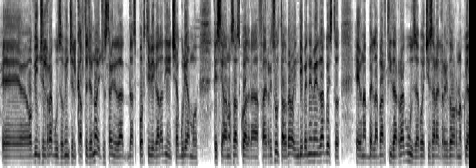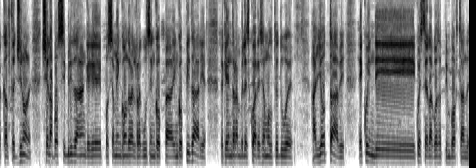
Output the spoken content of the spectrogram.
eh, o vince il Ragusa o vince il Caltegio, noi giustamente da, da, sportivi calatini ci auguriamo che sia la nostra squadra a fare il risultato, però indipendentemente da questo è una bella partita a Ragusa, poi ci sarà il ritorno qui a Caltaginone, c'è la possibilità anche che possiamo incontrare il Ragusa in Coppa, in Coppa Italia, perché entrambe le squadre siamo tutte e due agli ottavi e quindi questa è la cosa più importante.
